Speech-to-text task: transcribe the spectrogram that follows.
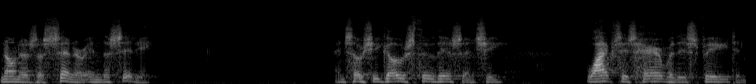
known as a sinner in the city. And so she goes through this and she wipes his hair with his feet and,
